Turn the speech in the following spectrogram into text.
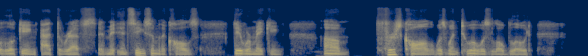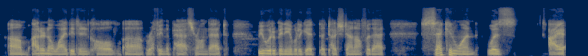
looking at the refs and, and seeing some of the calls they were making. Um, first call was when Tua was low blowed. Um, I don't know why they didn't call uh, roughing the passer on that. We would have been able to get a touchdown off of that. Second one was I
